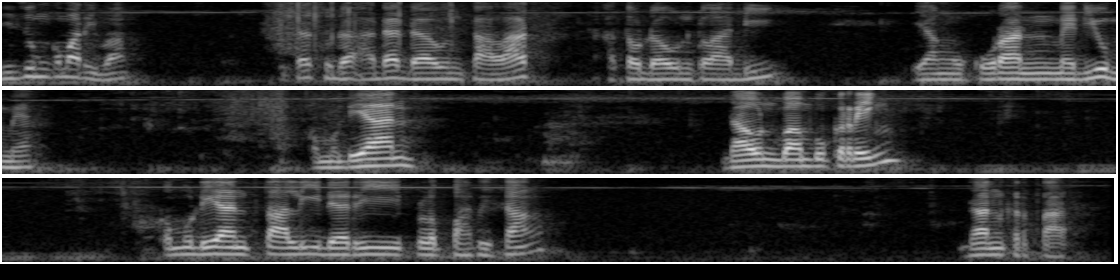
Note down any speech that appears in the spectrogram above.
di zoom kemari bang. Kita sudah ada daun talas atau daun keladi yang ukuran medium ya. Kemudian daun bambu kering kemudian tali dari pelepah pisang dan kertas.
